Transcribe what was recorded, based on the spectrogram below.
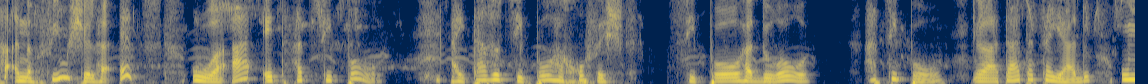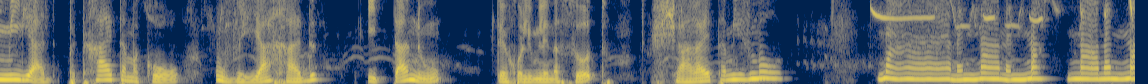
הענפים של העץ, הוא ראה את הציפור. הייתה זו ציפור החופש, ציפור הדרור. הציפור ראתה את הצייד ומיד פתחה את המקור, וביחד, איתנו, אתם יכולים לנסות, שרה את המזמור. na na na na na na na na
